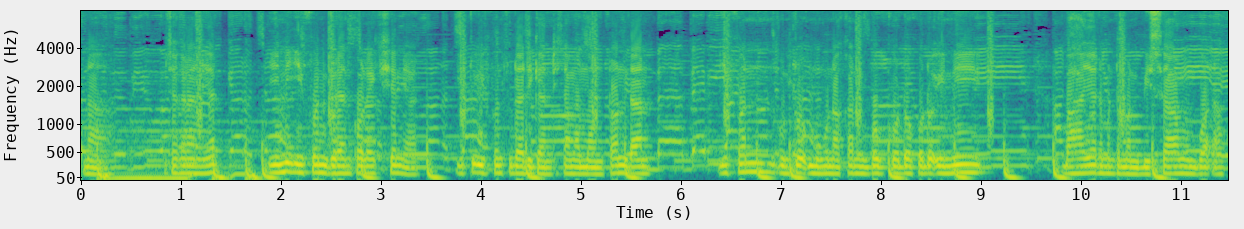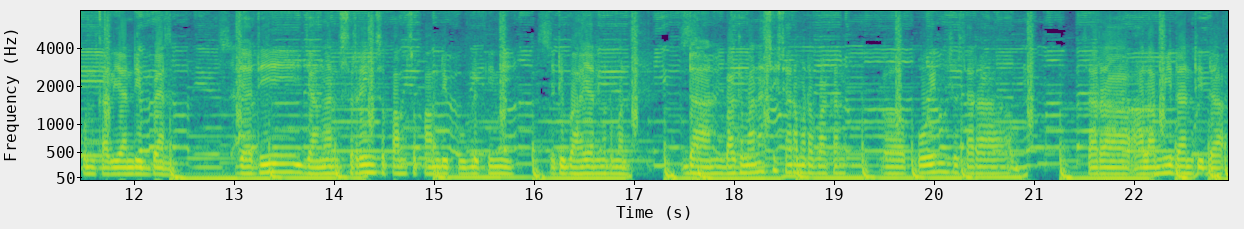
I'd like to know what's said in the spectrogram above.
nah, bisa kalian lihat ini event Grand Collection ya. Itu event sudah diganti sama Monton dan event untuk menggunakan kode-kode ini bahaya teman-teman bisa membuat akun kalian di ban. Jadi jangan sering spam-spam di publik ini. Jadi bahaya teman-teman. Dan bagaimana sih cara mendapatkan uh, poin secara secara alami dan tidak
